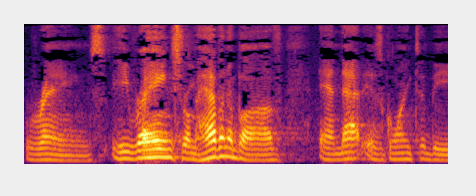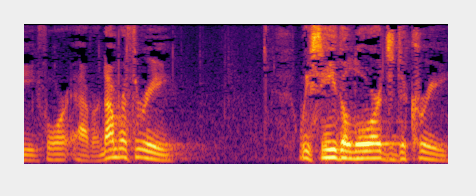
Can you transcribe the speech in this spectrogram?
reigns. He reigns from heaven above and that is going to be forever. Number three, we see the Lord's decree.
